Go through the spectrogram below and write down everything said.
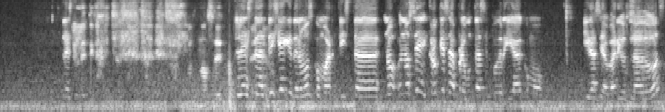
¿Qué le digo? Pues no sé. La estrategia que tenemos como artista, no, no sé, creo que esa pregunta se podría como ir hacia varios lados,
